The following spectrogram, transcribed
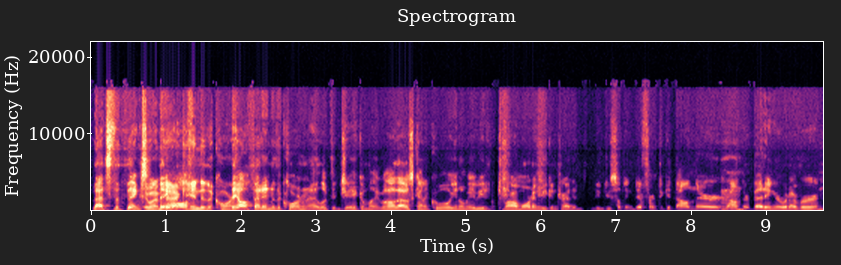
That's the thing. They So went they back all into the corn. they all fed into the corn and i looked at jake i'm like well that was kind of cool you know maybe tomorrow morning we can try to do something different to get down there around mm-hmm. their bedding or whatever and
